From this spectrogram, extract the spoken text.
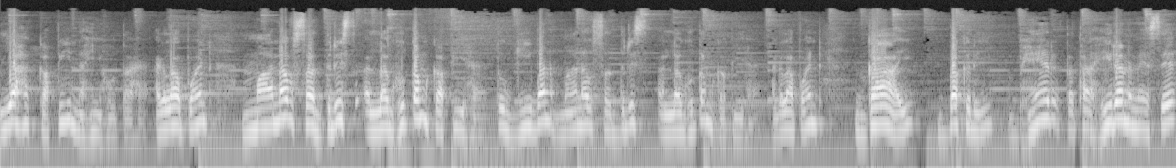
यह कपी नहीं होता है। अगला पॉइंट मानव सदृश लघुतम कपी है। तो गीबन मानव सदृश लघुतम कपी है। अगला पॉइंट गाय, बकरी, भेड़ तथा हिरण में से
